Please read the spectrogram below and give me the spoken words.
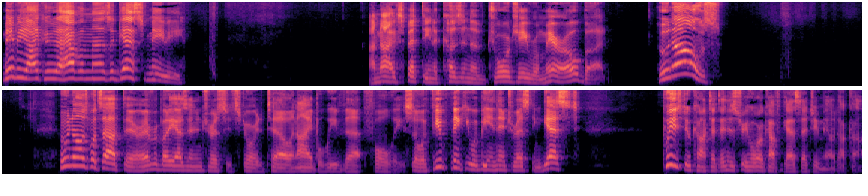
Maybe I could have him as a guest, maybe. I'm not expecting a cousin of George A. Romero, but who knows? Who knows what's out there? Everybody has an interesting story to tell, and I believe that fully. So if you think you would be an interesting guest, please do contact industryhorrorcoffincast at gmail.com.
